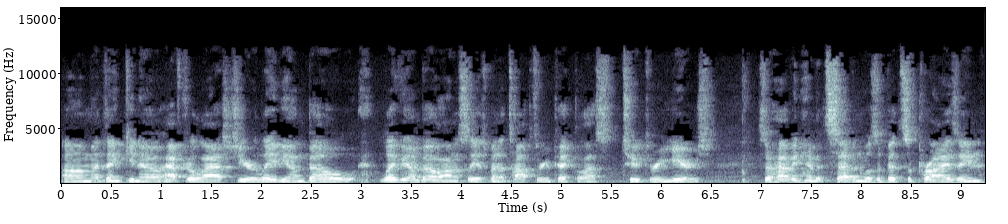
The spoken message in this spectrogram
um, I think, you know, after last year, Le'Veon Bell, Le'Veon Bell honestly has been a top three pick the last two, three years. So having him at seven was a bit surprising.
